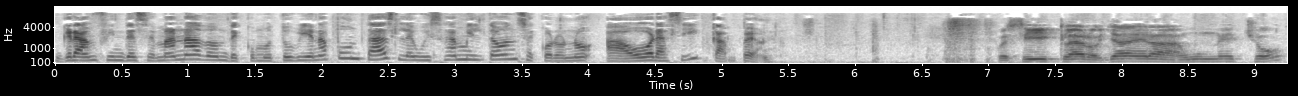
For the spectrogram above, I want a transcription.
gran fin de semana, donde como tú bien apuntas, Lewis Hamilton se coronó ahora sí campeón. Pues sí, claro, ya era un hecho.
